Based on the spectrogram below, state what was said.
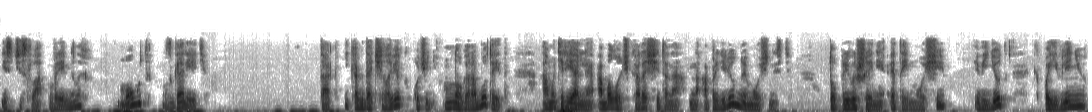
из числа временных могут сгореть. Так и когда человек очень много работает, а материальная оболочка рассчитана на определенную мощность, то превышение этой мощи ведет к к появлению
